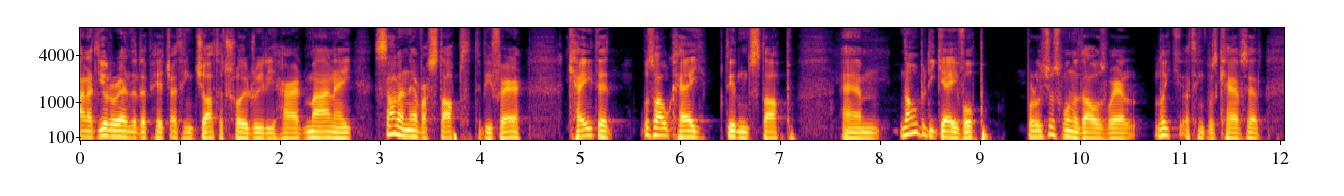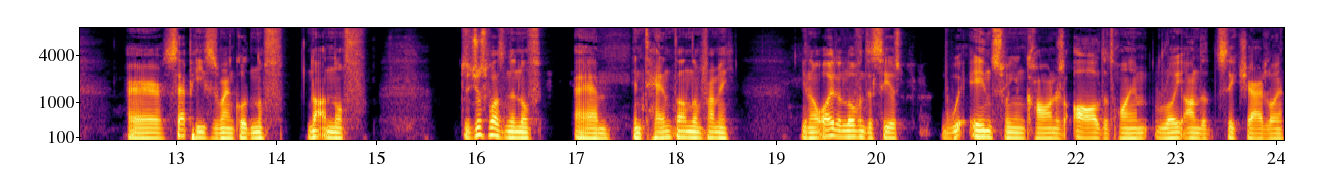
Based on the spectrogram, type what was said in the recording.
and at the other end of the pitch, I think Jota tried really hard. Mane, Salah never stopped. To be fair, Keita was okay, didn't stop. Um, nobody gave up, but it was just one of those where, like I think was Kev said, our set pieces weren't good enough. Not enough. There just wasn't enough um, intent on them for me. You know, I'd have loved to see us in swinging corners all the time, right on the six yard line,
